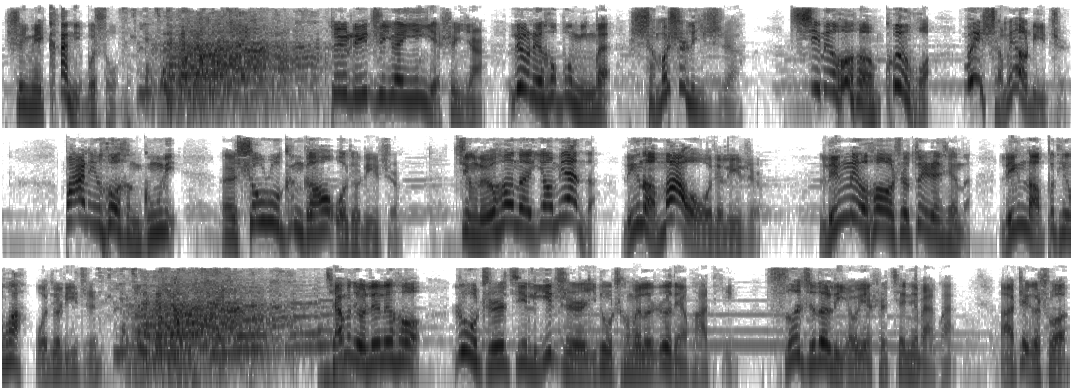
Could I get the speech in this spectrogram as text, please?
是因为看你不舒服。对于离职原因也是一样，六零后不明白什么是离职啊，七零后很困惑为什么要离职，八零后很功利，呃，收入更高我就离职，九零后呢要面子，领导骂我我就离职，零零后是最任性的，领导不听话我就离职。前不久零零后入职及离职一度成为了热点话题。辞职的理由也是千奇百怪啊！这个说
